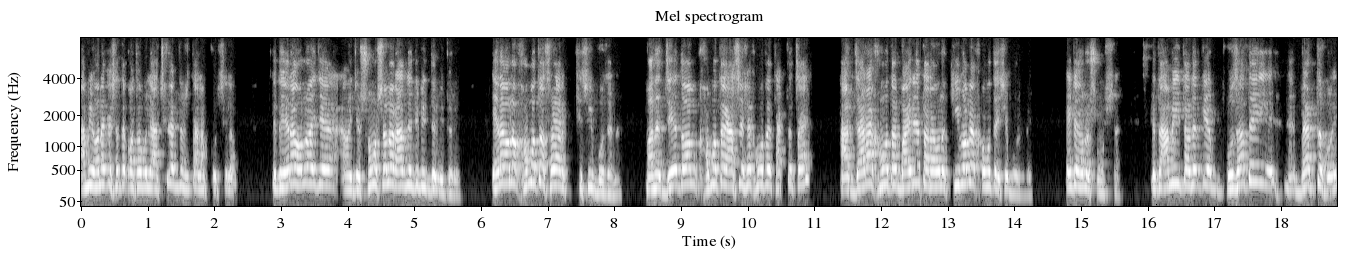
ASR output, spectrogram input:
আমি অনেকের সাথে কথা বলে আজকে একজনের সাথে আলাপ করছিলাম। কিন্তু এরা হলো এই যে, ওই যে সমস্যা হলো রাজনীতিবিদদের ভিতরে। এরা হলো ক্ষমতা ছাড়া আর কিছুই বোঝে না। মানে যে দল ক্ষমতায় আসে সে ক্ষমতায় থাকতে চায়, আর যারা ক্ষমতার বাইরে তারা হলো কীভাবে ক্ষমতায় এসে বলবে এটা হলো সমস্যা। কিন্তু আমি তাদেরকে বোঝাতেই ব্যর্থ হই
